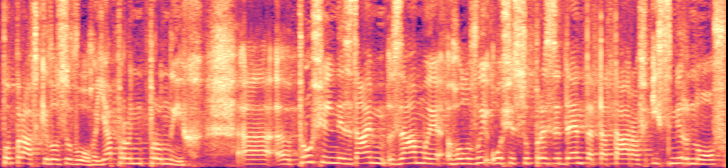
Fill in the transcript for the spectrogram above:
поправки Лозового, я про, про них. Е, е, Профільні зам, зами голови Офісу президента Татаров і Смірнов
